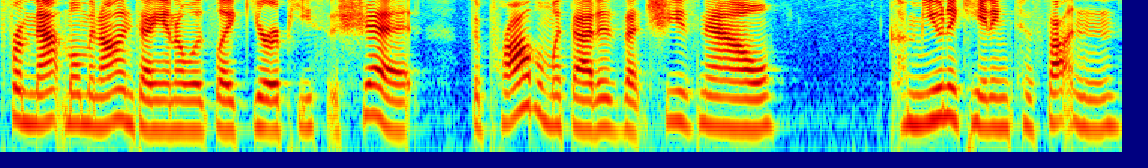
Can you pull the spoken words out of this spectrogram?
from that moment on, Diana was like, You're a piece of shit. The problem with that is that she's now communicating to Sutton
